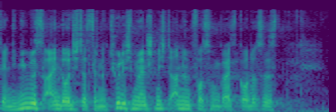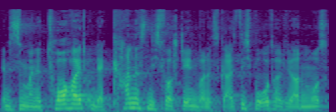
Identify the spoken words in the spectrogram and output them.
denn die Bibel ist eindeutig, dass der natürliche Mensch nicht annimmt, was vom Geist Gottes ist. Denn es ist meine Torheit und er kann es nicht verstehen, weil es geistlich beurteilt werden muss.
